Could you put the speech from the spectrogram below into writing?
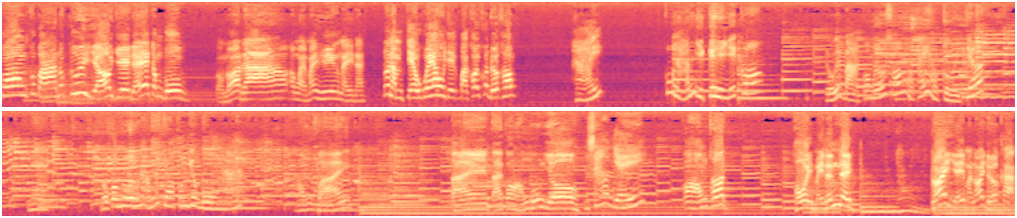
Con của bà nó cưới vợ về để ở trong buồng Còn nó ra ở ngoài mái hiên này nè Nó nằm chèo queo vậy bà coi có được không? Hải Con làm gì kỳ vậy con? Rủi bà con lối xóm mà thấy họ cười chết. Nè Bộ con Hương nó không có cho con vô buồn hả? Không phải. Tại tại con không muốn vô. Sao vậy? Con không thích. Thôi mày nín đi. Nói vậy mà nói được hả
